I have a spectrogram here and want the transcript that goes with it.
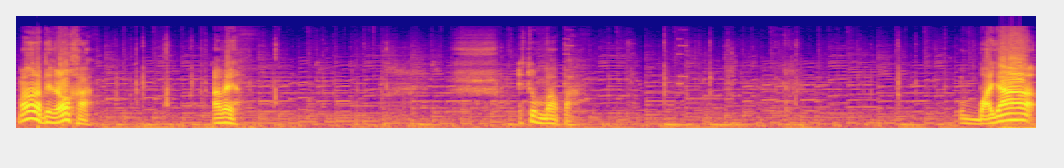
ha dado una piedra hoja. A ver. Esto es un mapa. Vaya...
